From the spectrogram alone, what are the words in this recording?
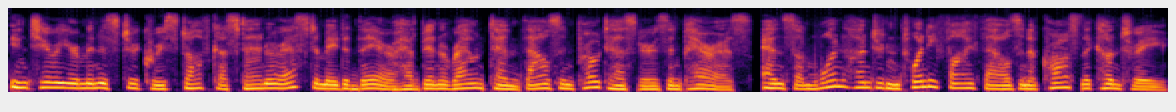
Interior Minister Christophe Castaner estimated there had been around 10,000 protesters in Paris and some 125,000 across the country.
